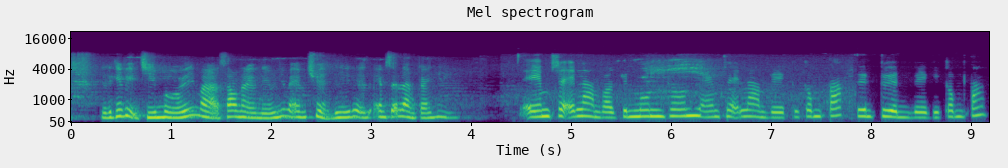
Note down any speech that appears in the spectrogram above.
Thì cái vị trí mới mà sau này nếu như mà em chuyển đi thì em sẽ làm cái gì? Em sẽ làm vào chuyên môn hơn em sẽ làm về cái công tác tuyên truyền về cái công tác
